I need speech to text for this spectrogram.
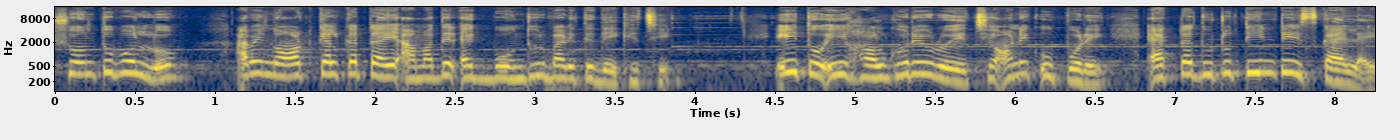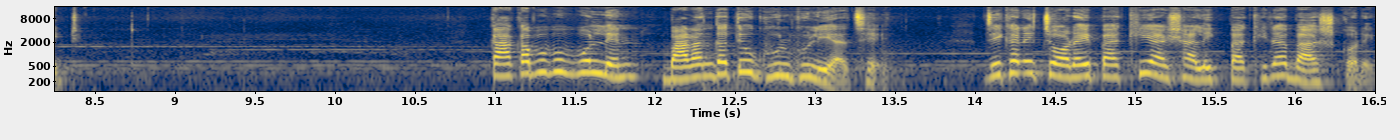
সন্তু বলল, আমি নর্থ ক্যালকাটায় আমাদের এক বন্ধুর বাড়িতে দেখেছি। এই তো এই হলঘরেও রয়েছে অনেক উপরে, একটা দুটো তিনটে স্কাইলাইট। কাকাবাবু বললেন, বারান্দাতেও ঘুলঘুলি আছে, যেখানে চড়াই পাখি আর শালিক পাখিরা বাস করে।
